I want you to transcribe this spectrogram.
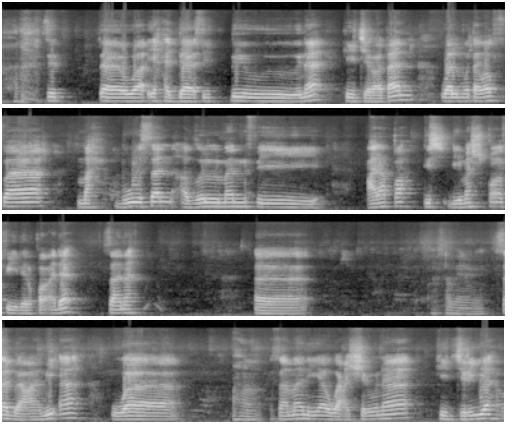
sita wa yahda situna hijratan wal mutawaffa mahbusan zulman fi alaqah dimashqa fi dil qa'dah sana uh, eh, sab'a mi'a wa samaniya wa ashruna hijriyah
